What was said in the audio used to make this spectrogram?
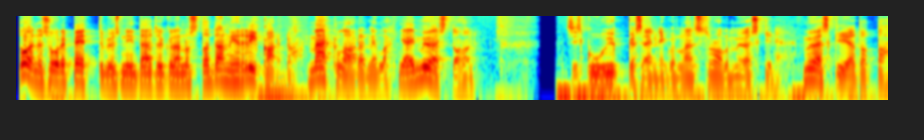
toinen suuri pettymys, niin täytyy kyllä nostaa Dani Ricardo McLarenilla, jäi myös tohon siis Q1, niin kuin Lance Stroll myöskin. Myöskin, ja tota,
